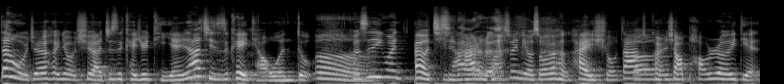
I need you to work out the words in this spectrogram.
但我觉得很有趣啊，就是可以去体验，因为它其实是可以调温度。嗯可是因为还有其他人嘛，人所以你有时候会很害羞，大家可能需要泡热一点，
